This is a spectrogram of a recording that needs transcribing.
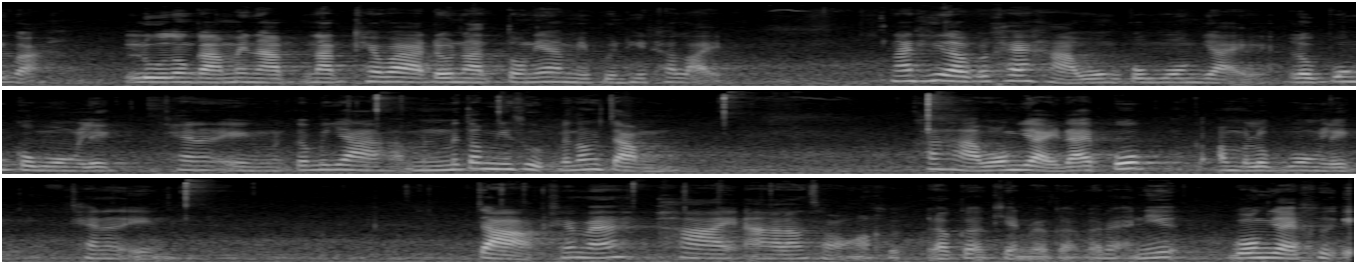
ดีกว่ารูตรงกลางไม่นับนับแค่ว่าโดนัทตรงนี้มีพื้นที่เท่าไหร่ หน้าที่เราก็แค่หาวงกลมวงใหญ่ลบวงกลมวงเล็กแค่นั้นเองมันก็ไม่ยากค่ะมันไม่ต้องมีสูตรไม่ต้องจำถ้าหาวงใหญ่ได้ปุ๊บเอามาลบวงเล็กแค่นั้นเอง จากใช่ไหมพาย r กำลังสองก็คือแล้วก็เขียนไว้ก็ได้ อันนี้วงใหญ่คือ a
